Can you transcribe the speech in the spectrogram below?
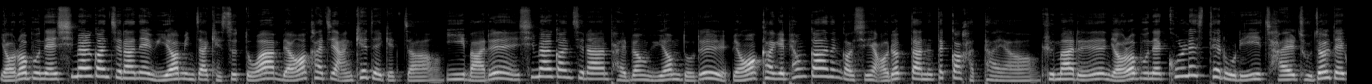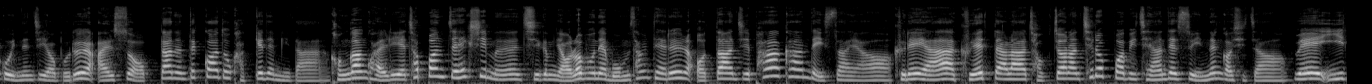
여러분의 심혈관 질환의 위험인자 개수 또한 명확하지 않게 되겠죠. 이 말은 심혈관 질환 발병 위험도를 명확하게 평가하는 것이 어렵다는 뜻과 같아요. 그 말은 여러분의 콜레스테롤이 잘 조절되고 있는지 여부를 알 수 없다는 뜻과도 같게 됩니다. 건강 관리의 첫 번째 핵심은 지금 여러분의 몸 상태를 어떠한지 파악하는 데 있어요. 그래야 그에 따라 적절한 치료법이 제한될 수 있는 것이죠. 왜 이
